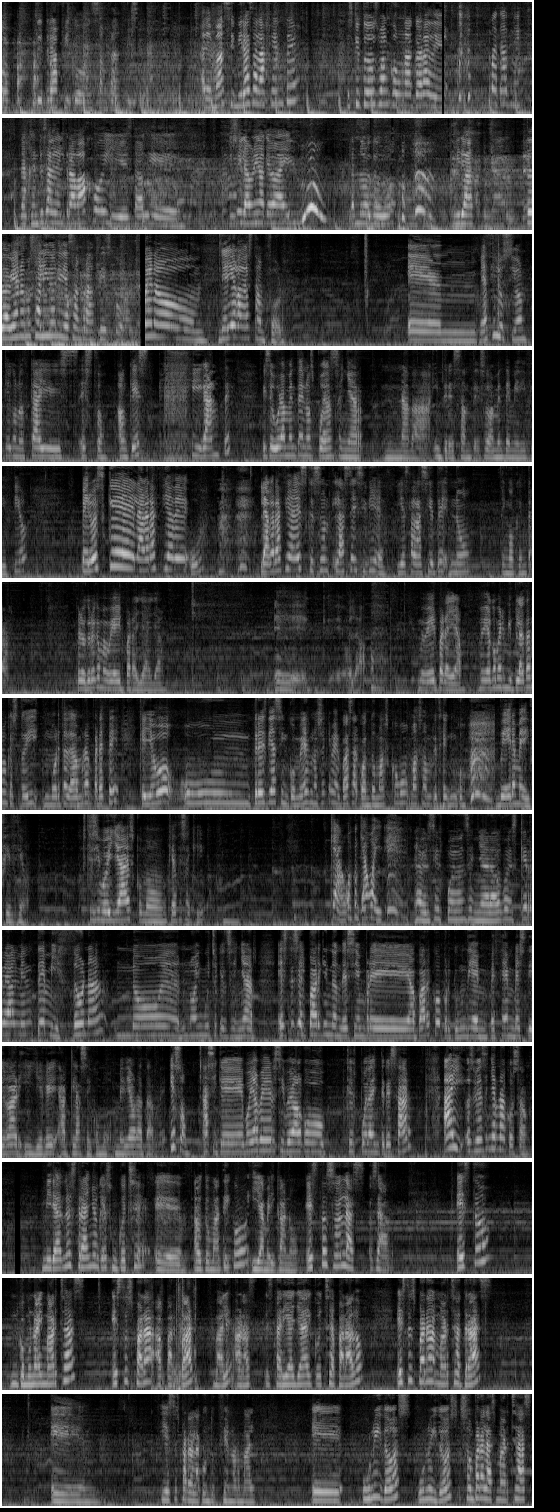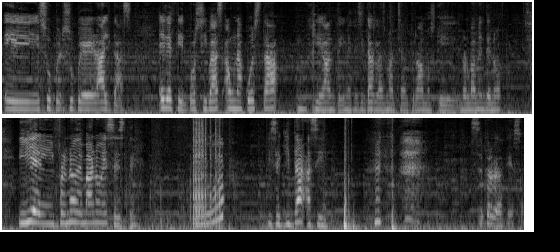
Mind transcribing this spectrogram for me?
de tráfico en San Francisco. Además, si miras a la gente, es que todos van con una cara de... Matadme. La gente sale del trabajo y está que... Yo soy la única que va ahí ¡uh! dándolo todo. Mirad, todavía no hemos salido ni de San Francisco. Bueno, ya he llegado a Stanford. Eh, me hace ilusión que conozcáis esto, aunque es gigante y seguramente no os pueda enseñar nada interesante, solamente mi edificio. Pero es que la gracia de... la gracia es que son las 6 y 10 y hasta las 7 no tengo que entrar. Pero creo que me voy a ir para allá ya. Eh, que- hola. me voy a ir para allá. Me voy a comer mi plátano que estoy muerta de hambre. Parece que llevo un tres días sin comer. No sé qué me pasa. Cuanto más como, más hambre tengo. Voy a ir a mi edificio. Es que si voy ya es como, ¿qué haces aquí? ¿Qué hago? ¿Qué hago ahí? A ver si os puedo enseñar algo. Es que realmente mi zona no, eh, no hay mucho que enseñar. Este es el parking donde siempre aparco porque un día empecé a investigar y llegué a clase como media hora tarde. Eso, así que voy a ver si veo algo que os pueda interesar. ¡Ay! Os voy a enseñar una cosa. Mirad lo extraño que es un coche eh, automático y americano. Estas son las... O sea, esto, como no hay marchas, esto es para aparcar, ¿vale? Ahora estaría ya el coche parado. Esto es para marcha atrás. eh, y esto es para la conducción normal. 1 y 2, 1 y 2 son para las marchas eh, súper, súper altas. Es decir, por si vas a una cuesta mm, gigante y necesitas las marchas, pero vamos, que normalmente no. Y el freno de mano es este. Y se quita así. Súper gracioso.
